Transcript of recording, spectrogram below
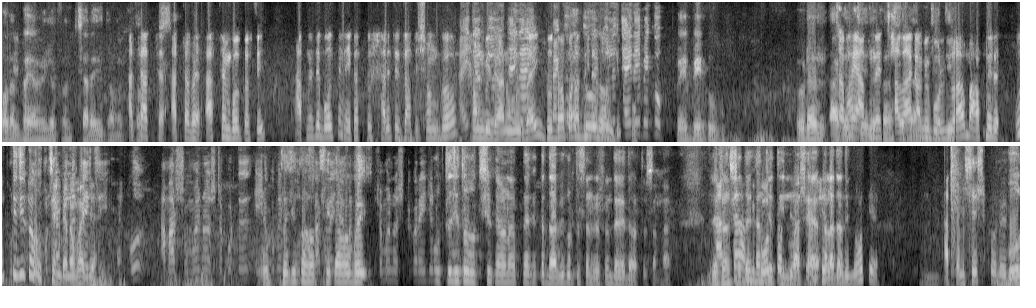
বলেন ভাই আমি রেফারেন্স ছাড়া এই ধরনের আচ্ছা আচ্ছা আচ্ছা ভাই আচ্ছা আমি বলতেছি আপনি যে বলছেন একাত্তর সালে যে জাতিসংঘ সংবিধান অনুযায়ী যুদ্ধাপরাধীদের ওটার আচ্ছা আগের ভাই আপনি চালাক আমি বললাম আপনার উত্তেজিত হচ্ছেন কেন ও আমার সময় নষ্ট করতে উত্তেজিত হচ্ছে আমার ভাই সময় নষ্ট জন্য উত্তেজিত হচ্ছে কারণ আপনাকে একটা দাবি করতেছেন রেফারেন্স দেখাতে পারতেছেন না। আচ্ছা রেফারেন্সটা দেখান যে তিন মাসে আচ্ছা আলাদা আচ্ছা আমি শেষ করে দিই।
